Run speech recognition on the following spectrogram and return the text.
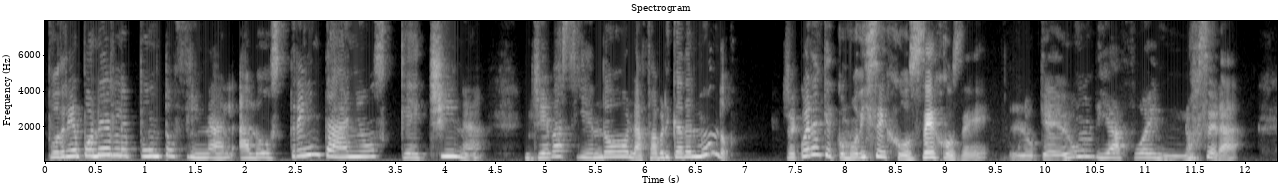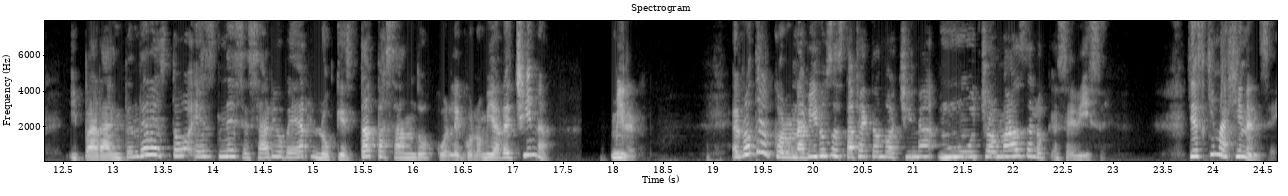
podría ponerle punto final a los 30 años que China lleva siendo la fábrica del mundo. Recuerden que como dice José José, lo que un día fue no será. Y para entender esto es necesario ver lo que está pasando con la economía de China. Miren, el brote del coronavirus está afectando a China mucho más de lo que se dice. Y es que imagínense,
